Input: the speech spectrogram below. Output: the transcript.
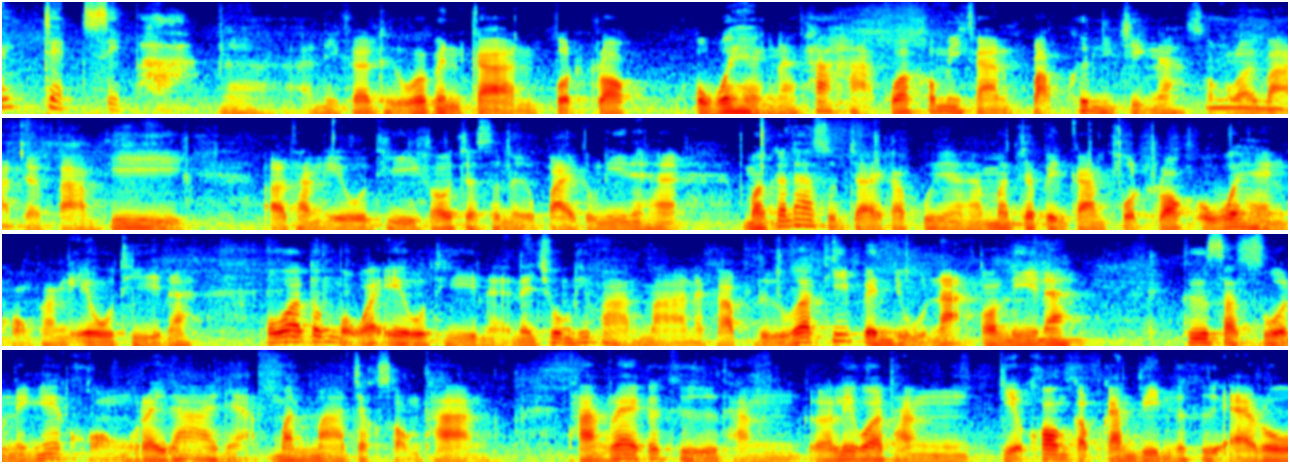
2570 ค่ะอ่าอันนี้ก็ถือว่าเป็นการปลดล็อกโอเวอร์แฮงนะถ้าหากว่าเขามีการปรับขึ้นจริงๆนะ200 บาทจากตามที่ ทาง AOT เขาจะเสนอไปตรงนี้นะฮะ มันก็น่าสนใจครับคุณนะฮะมันจะเป็นการปลดล็อกโอเวอร์แฮงของทาง AOT นะ เพราะว่าต้องบอกว่า AOT เนี่ยในช่วงที่ผ่านมานะครับ หรือว่าที่เป็นอยู่ณตอนนี้นะ คือสัดส่วนในแง่ของรายได้เนี่ยมันมาจาก 2 ทาง ทางแรกก็คือทางเราเรียกว่าทางเกี่ยวข้องกับการบินก็คือ Aero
